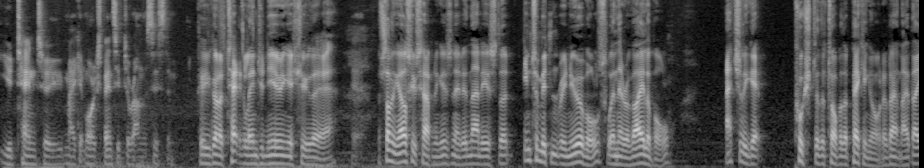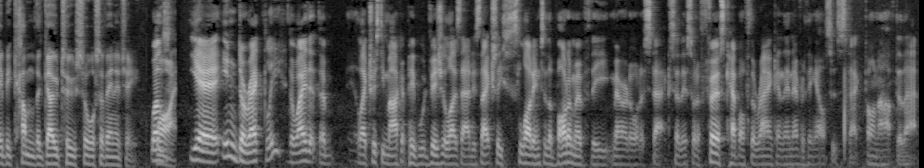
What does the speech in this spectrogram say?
you tend to make it more expensive to run the system. So you've got a technical engineering issue there. Yeah. Something else is happening, isn't it? And that is that intermittent renewables, when they're available, actually get pushed to the top of the pecking order, don't they? They become the go-to source of energy. Well, Why? yeah, indirectly, the way that the electricity market people would visualize that is they actually slot into the bottom of the merit order stack. So they're sort of first cab off the rank, and then everything else is stacked on after that.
